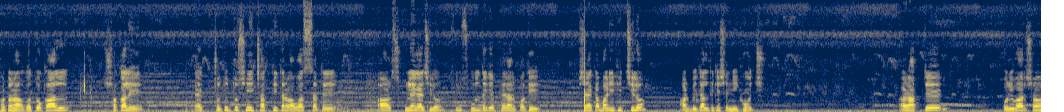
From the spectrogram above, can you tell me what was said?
ঘটনা। গতকাল সকালে এক চতুর্থ শ্রেণির ছাত্রী তার বাবার সাথে আর স্কুলে গেছিল, কিন্তু স্কুল থেকে ফেরার পথে সে একা বাড়ি ফিরছিল আর বিকাল থেকে সে নিখোঁজ। রাত্রে পরিবার সহ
